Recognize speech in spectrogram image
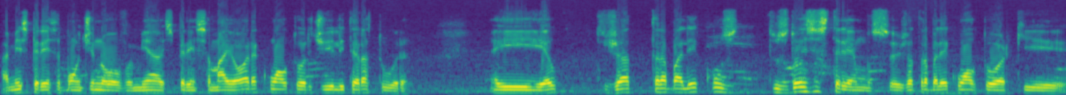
A minha experiência, bom, de novo, a minha experiência maior é com autor de literatura. E eu já trabalhei com os dos dois extremos. Eu já trabalhei com um autor que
